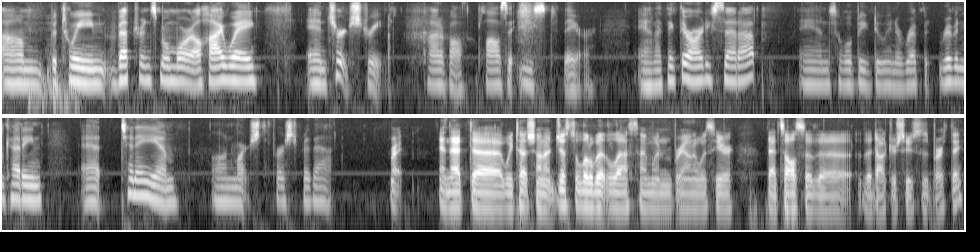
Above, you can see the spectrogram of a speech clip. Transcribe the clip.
um, between Veterans Memorial Highway and Church Street, kind of off Plaza East there. And I think they're already set up, and so we'll be doing a rib- ribbon cutting at 10 a.m. on March the 1st for that. Right. And that uh, we touched on it just a little bit the last time when Brianna was here. That's also the the Dr. Seuss's birthday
